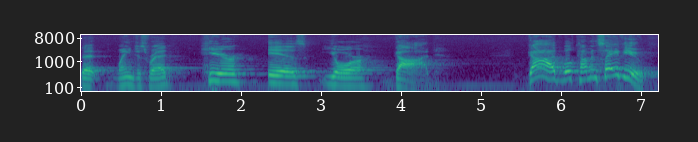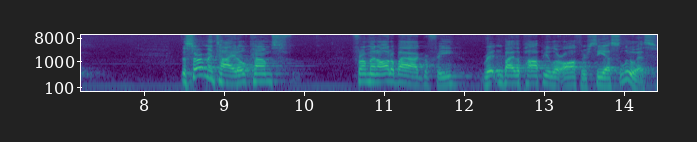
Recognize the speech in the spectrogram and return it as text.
that Wayne just read, here is your God. God will come and save you. The sermon title comes from an autobiography written by the popular author C.S. Lewis,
